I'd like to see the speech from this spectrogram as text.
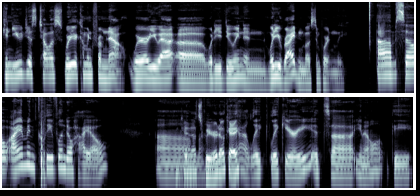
can you just tell us where you're coming from now? Where are you at? Uh, what are you doing, and what are you riding? Most importantly. Um, so I am in Cleveland, Ohio. Um, Okay, that's weird. Okay, Yeah, Lake Lake Erie. It's uh, you know, the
